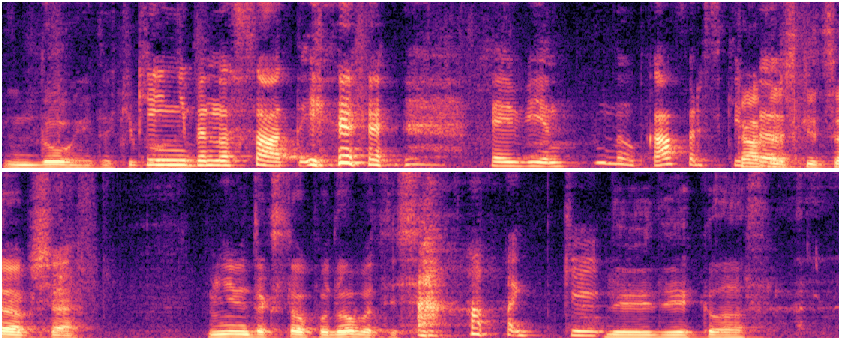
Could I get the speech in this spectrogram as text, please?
Довгий такий. Такий ніби носатий. Він. Ну, каферський. Каперський це взагалі. Мені він так став подобатись. Окей. Диви, диви, клас.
